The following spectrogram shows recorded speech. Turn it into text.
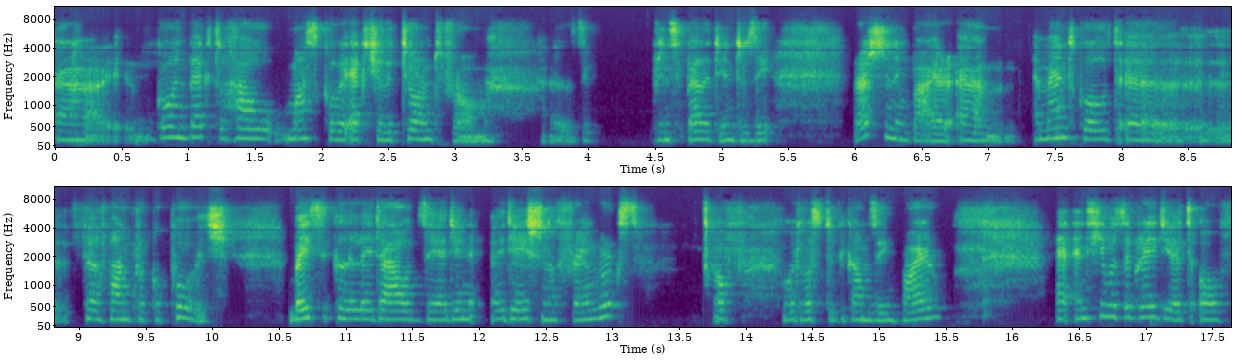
Uh, going back to how Moscow actually turned from uh, the principality into the Russian Empire, um, a man called uh, Feofan Prokopovich basically laid out the ideation of frameworks of what was to become the empire and he was a graduate of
